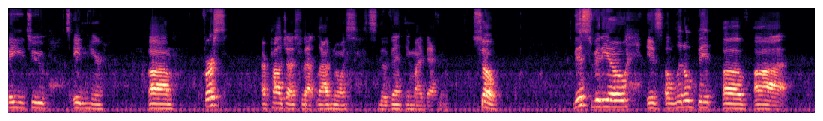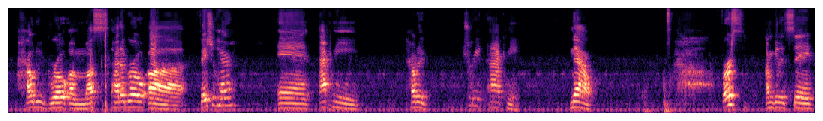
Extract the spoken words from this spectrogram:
Hey YouTube, it's Aydian here. Um, first, I apologize for that loud noise. It's the vent in my bathroom. So, this video is a little bit of uh, how to grow a mus, how to grow uh, facial hair, and acne, how to treat acne. Now, first, I'm gonna say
